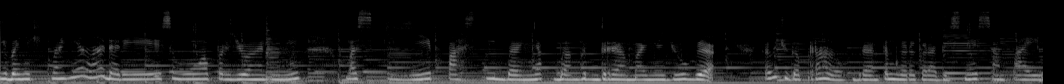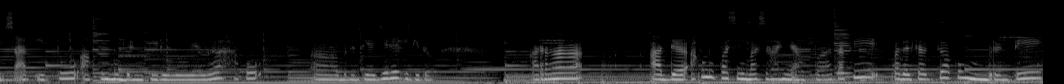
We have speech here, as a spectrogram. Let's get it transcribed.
ya banyak hikmahnya lah dari semua perjuangan ini. Meski pasti banyak banget dramanya juga. Kami juga pernah loh berantem gara-gara bisnis sampai saat itu aku mau berhenti dulu. Ya udah aku uh, berhenti aja deh gitu. Karena ada aku lupa sih masalahnya apa tapi pada saat itu aku berhenti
